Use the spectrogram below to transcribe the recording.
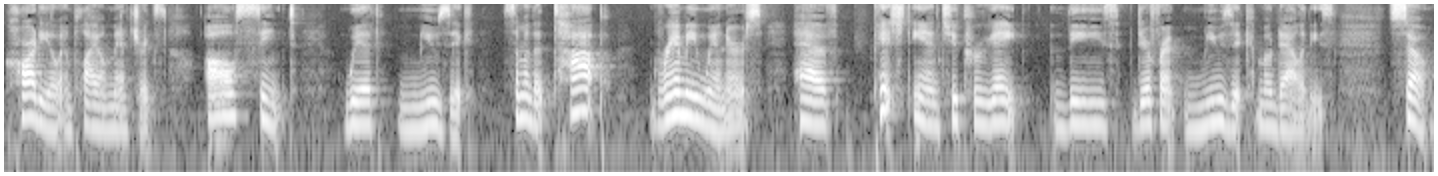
cardio, and plyometrics, all synced with music. Some of the top Grammy winners have pitched in to create these different music modalities. So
